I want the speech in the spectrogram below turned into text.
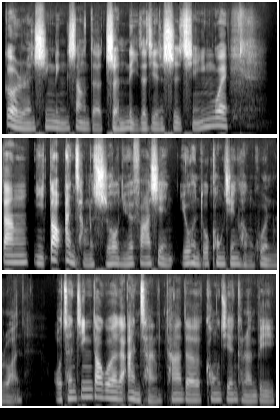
个人心灵上的整理这件事情。因为当你到暗场的时候，你会发现有很多空间很混乱。我曾经到过那个暗场，它的空间可能比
